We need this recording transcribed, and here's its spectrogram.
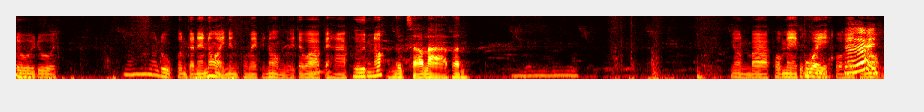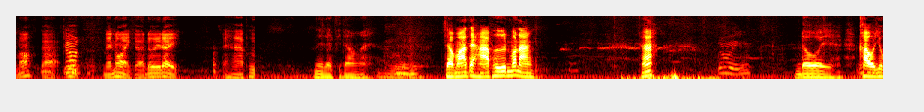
โดยโดยอืมลูกเพิ่นกันแน่น้อยหนึ่งพ่อแม่พี่น้องเลยแต่ว่าไปหาพื้นเนาะลูกสาวหลาเพิ่นย้อนว่าพ่อแม่ป่วยพ่อแม่พี่น้องเนาะก็ลูกน้อยๆก็เลยได้ไปหาพื้นนี่แหละพี่น้องเอ้ยจะมาแต่หาพื้นบ่นางด้วย โดย เข้าอยู่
